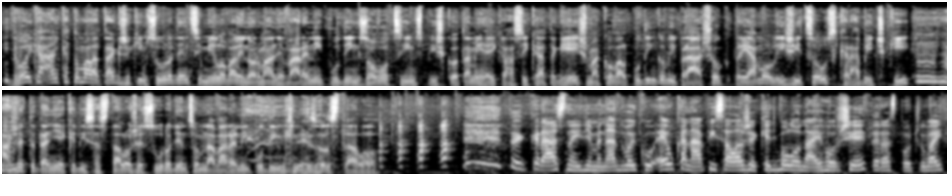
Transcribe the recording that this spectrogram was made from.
Dvojka Anka to mala tak, že kým súrodenci milovali normálne varený puding s ovocím, s piškotami, hej, klasika, tak jej šmakoval pudingový prášok priamo lyžicou z krabičky mm-hmm. a že teda niekedy niekedy sa stalo, že súrodencom na varený puding nezostalo. to je krásne, ideme na dvojku. Euka napísala, že keď bolo najhoršie, teraz počúvaj,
